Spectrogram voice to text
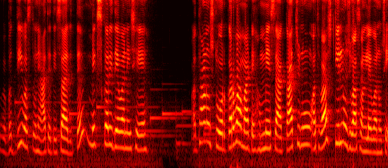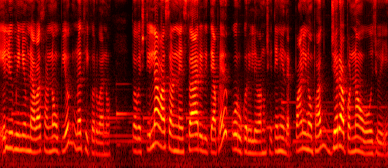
હવે બધી વસ્તુને હાથેથી સારી રીતે મિક્સ કરી દેવાની છે. અથાણું સ્ટોર કરવા માટે હંમેશા કાચનું અથવા સ્ટીલનું જ વાસણ લેવાનું છે. એલ્યુમિનિયમના વાસણનો ઉપયોગ નથી કરવાનો. તો હવે સ્ટીલના વાસણને સારી રીતે આપણે કોરું કરી લેવાનું છે. તેની અંદર પાણીનો ભાગ જરા પણ ન હોવો જોઈએ.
